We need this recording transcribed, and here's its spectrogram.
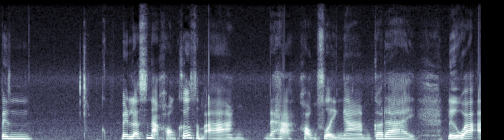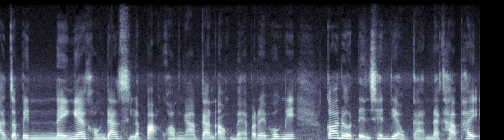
เป็นเป็นลักษณะของเครื่องสำอางนะคะของสวยงามก็ได้ หรือว่าอาจจะเป็นในแง่ของด้านศิลปะความงามการออกแบบอะไรพวกนี้ ก็โดดเด่นเช่นเดียวกันนะคะไพ่เอ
